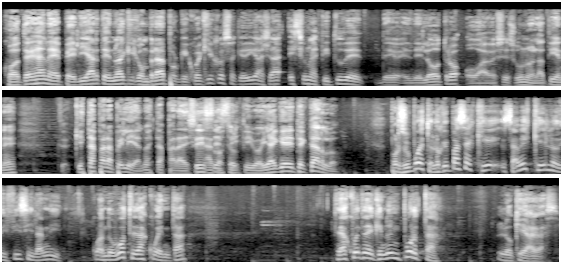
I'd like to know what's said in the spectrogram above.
cuando tengas ganas de pelearte no hay que comprar porque cualquier cosa que diga ya es una actitud de- de- del otro o a veces uno la tiene que estás para pelea, no estás para decir Sí, nada sí, constructivo y hay que detectarlo. Por supuesto, lo que pasa es que, ¿sabés qué es lo difícil, Andy? Cuando vos te das cuenta, te das cuenta de que no importa lo que hagas.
